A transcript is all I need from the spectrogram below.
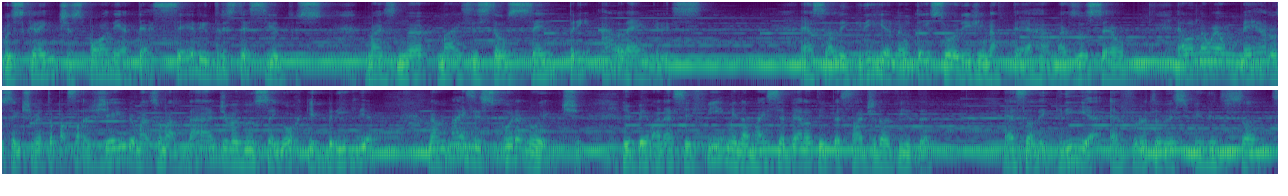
Os crentes podem até ser entristecidos, mas, não, mas estão sempre alegres. Essa alegria não tem sua origem na terra, mas no céu. Ela não é um mero sentimento passageiro, mas uma dádiva do Senhor que brilha na mais escura noite e permanece firme na mais severa tempestade da vida. Essa alegria é fruto do Espírito Santo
